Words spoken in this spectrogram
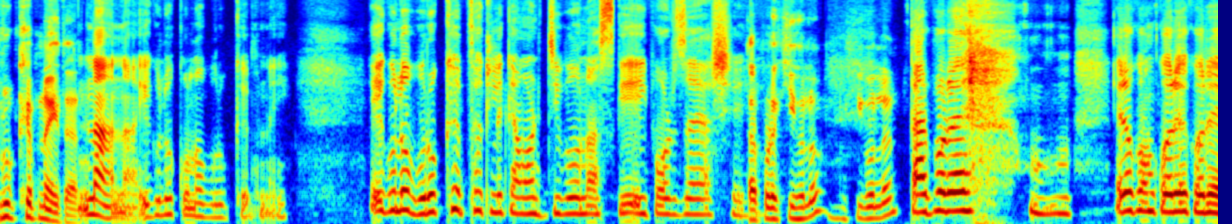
ভ্রুক্ষেপ নাই তার? না না এগুলো কোনো ভ্রুক্ষেপ নেই। এগুলো ভ্রুক্ষেপ থাকলে কি আমার জীবন আজকে এই পর্যায়ে আসে? তারপরে কি হলো? কি করলেন? তারপরে এরকম করে করে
